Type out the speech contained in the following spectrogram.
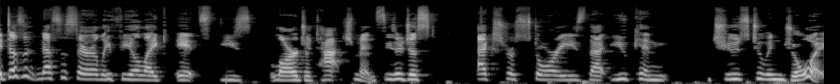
it doesn't necessarily feel like it's these large attachments. These are just extra stories that you can choose to enjoy.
